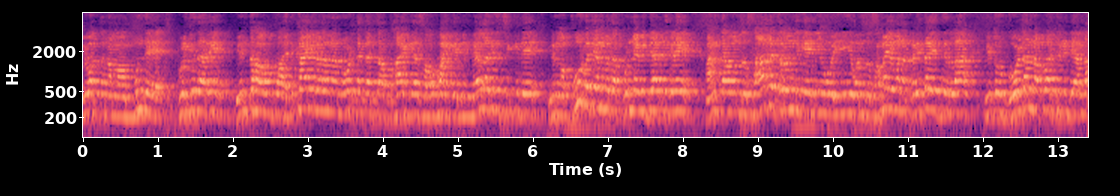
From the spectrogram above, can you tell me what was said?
ಇವತ್ತು ನಮ್ಮ ಮುಂದೆ ಕುಳಿತಿದ್ದಾರೆ. ಇಂತಹ ಒಬ್ಬ ಅಧಿಕಾರಿಗಳನ್ನ ನೋಡ್ತಕ್ಕಂಥ ಭಾಗ್ಯ ಸೌಭಾಗ್ಯ ನಿಮ್ಮೆಲ್ಲರಿಗೂ ಸಿಕ್ಕಿದೆ. ನಿಮ್ಮ ಪೂರ್ವ ಜನ್ಮದ ಪುಣ್ಯ ವಿದ್ಯಾರ್ಥಿಗಳೇ ಅಂತ ಒಂದು ಸಾಧಕರೊಂದಿಗೆ ನೀವು ಈ ಒಂದು ಸಮಯವನ್ನು ಕಳೀತಾ ಇದ್ದಿರಲ್ಲ, ಇದು ಗೋಲ್ಡನ್ ಅಪಾರ್ಚುನಿಟಿ ಅಲ್ಲ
